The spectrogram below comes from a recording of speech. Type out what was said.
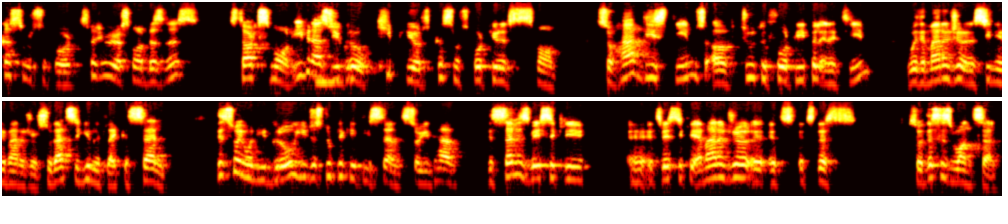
customer support, especially if you're a small business, start small. Even as you grow, keep your customer support units small. So have these teams of two to four people in a team with a manager and a senior manager. So that's a unit, like a cell. This way, when you grow, you just duplicate these cells. So you'd have, the cell is basically, Uh, it's basically a manager, it's, it's this. So this is one cell.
